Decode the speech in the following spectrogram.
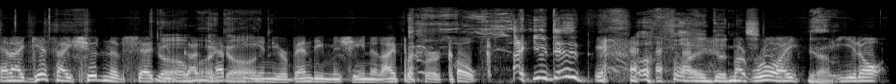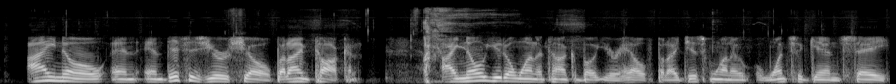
And I guess I shouldn't have said you've Oh, got Pepsi God. in your vending machine, and I prefer Coke. you did. Oh my But goodness. Roy, Yeah. you know, I know, and and this is your show, but I'm talking. I know you don't want to talk about your health, but I just want to once again say.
